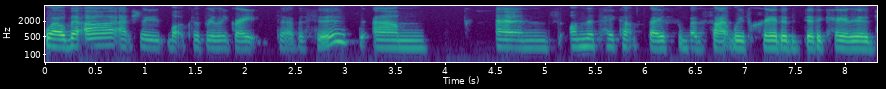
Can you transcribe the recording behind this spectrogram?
Well, there are actually lots of really great services. Um, and on the Take Up Space website, we've created a dedicated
